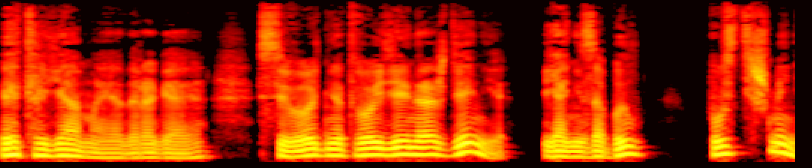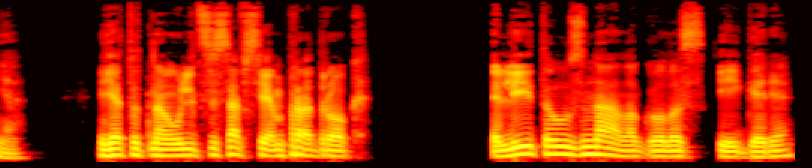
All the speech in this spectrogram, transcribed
«Это я, моя дорогая. Сегодня твой день рождения. Я не забыл. Пустишь меня? Я тут на улице совсем продрог». Лита узнала голос Игоря,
